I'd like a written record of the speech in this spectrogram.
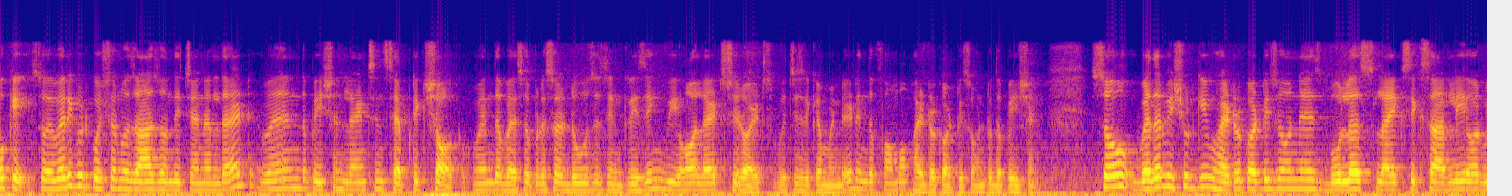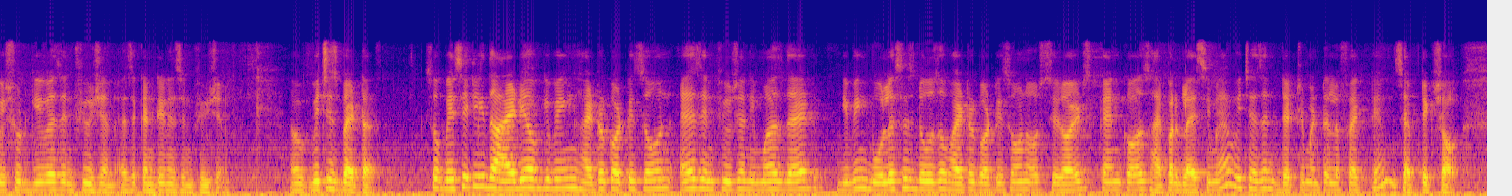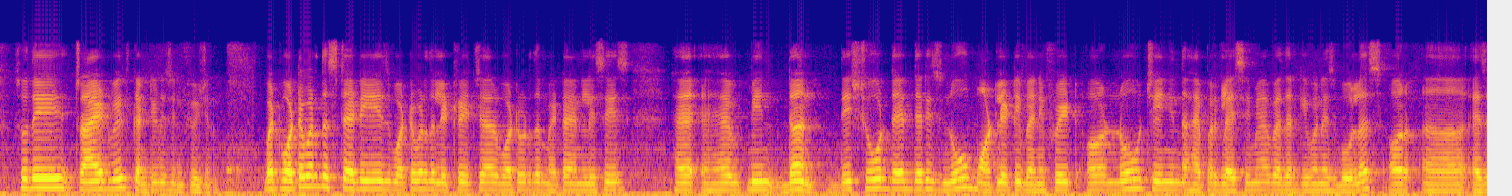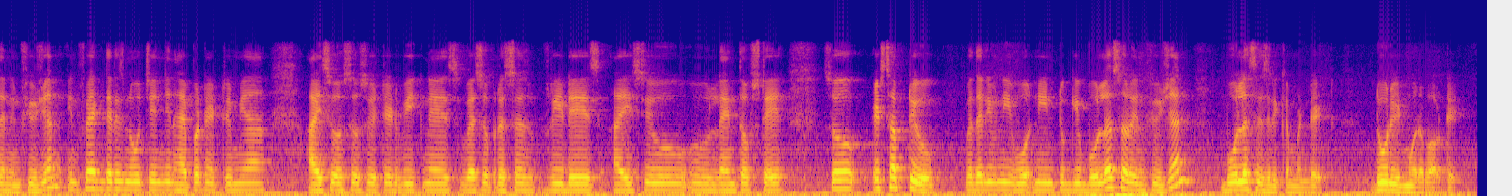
Okay, so a very good question was asked on the channel that when the patient lands in septic shock, when the vasopressor dose is increasing, we all add steroids, which is recommended in the form of hydrocortisone to the patient. So whether we should give hydrocortisone as bolus like 6 hourly or we should give as infusion, as a continuous infusion, uh, which is better? So basically the idea of giving hydrocortisone as infusion emerged that giving boluses dose of hydrocortisone or steroids can cause hyperglycemia which has a detrimental effect in septic shock. So they tried with continuous infusion. But whatever the studies, whatever the literature, whatever the meta-analysis ha have been done, they showed that there is no mortality benefit or no change in the hyperglycemia whether given as bolus or uh, as an infusion. In fact, there is no change in hypernatremia, ICU associated weakness, vasopressor free days, ICU length of stay. So it's up to you whether you need, need to give bolus or infusion. Bolus is recommended. Do read more about it.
